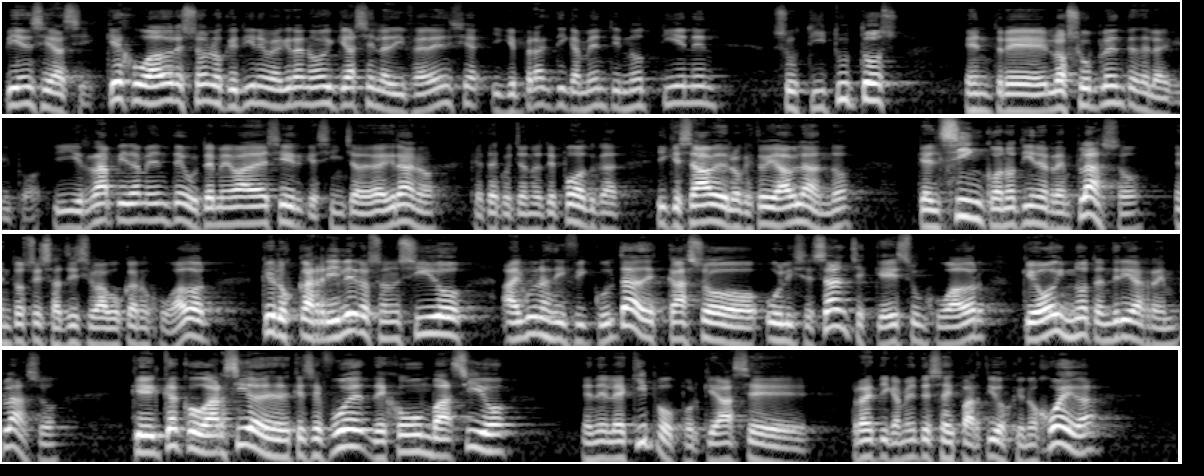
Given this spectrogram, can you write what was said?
Piense así. ¿Qué jugadores son los que tiene Belgrano hoy que hacen la diferencia y que prácticamente no tienen sustitutos? Entre los suplentes del equipo. Y rápidamente usted me va a decir, que es hincha de Belgrano, que está escuchando este podcast y que sabe de lo que estoy hablando, que el 5 no tiene reemplazo, entonces allí se va a buscar un jugador, que los carrileros han sido algunas dificultades, caso Ulises Sánchez, que es un jugador que hoy no tendría reemplazo, que el Caco García desde que se fue dejó un vacío en el equipo porque hace prácticamente seis partidos que no juega.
